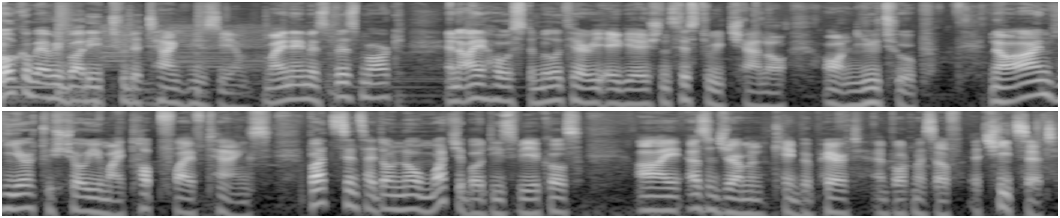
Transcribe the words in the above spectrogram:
Welcome everybody to the Tank Museum. My name is Bismarck and I host the Military Aviation's History channel on YouTube. Now I'm here to show you my top 5 tanks, but since I don't know much about these vehicles, I, as a German, came prepared and brought myself a cheat set.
